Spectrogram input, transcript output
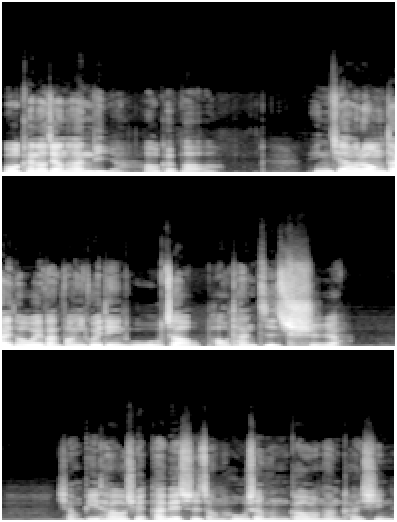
我有看到这样的案例啊。好可怕哦！林佳龙带头违反防疫规定，无照跑摊自持啊！想必他要选台北市长的呼声很高，让他很开心。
